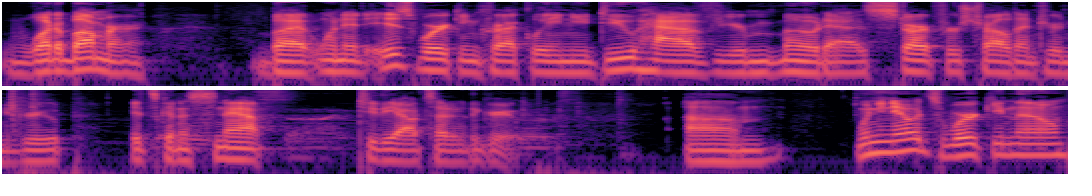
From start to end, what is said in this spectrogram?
What a bummer. But when it is working correctly and you do have your mode as start first child, enter into group, it's going to snap to the outside of the group. Um, when you know it's working, though,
